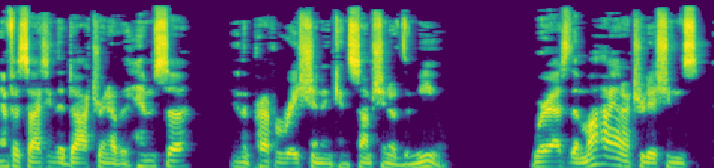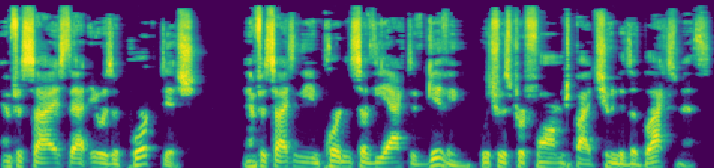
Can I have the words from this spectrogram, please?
emphasizing the doctrine of ahimsa in the preparation and consumption of the meal, whereas the Mahayana traditions emphasize that it was a pork dish, emphasizing the importance of the act of giving, which was performed by Chunda the blacksmith.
